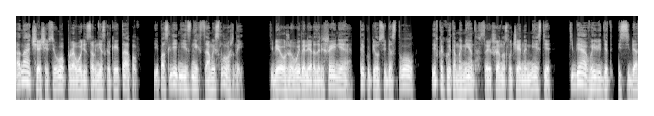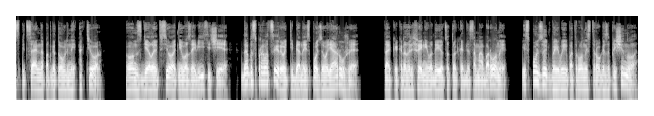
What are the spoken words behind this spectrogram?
Она чаще всего проводится в несколько этапов, и последний из них самый сложный. Тебе уже выдали разрешение, ты купил себе ствол, и в какой-то момент в совершенно случайном месте тебя выведет из себя специально подготовленный актер. Он сделает все от него зависящее, дабы спровоцировать тебя на использование оружия. Так как разрешение выдается только для самообороны, использовать боевые патроны строго запрещено.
